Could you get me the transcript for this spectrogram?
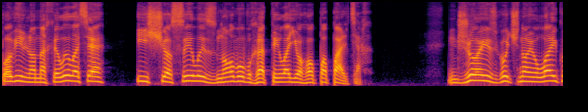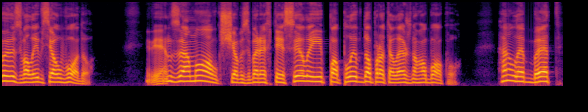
повільно нахилилася і щосили знову вгатила його по пальцях. Джо із гучною лайкою звалився у воду. Він замовк, щоб зберегти сили, і поплив до протилежного боку. Але Бет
